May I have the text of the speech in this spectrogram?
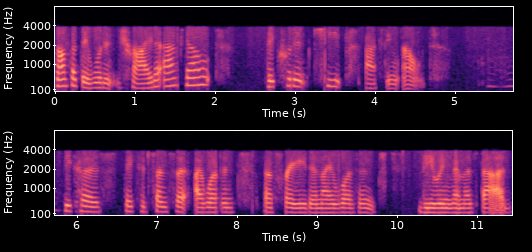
not that they wouldn't try to act out; they couldn't keep acting out mm-hmm. because they could sense that I wasn't afraid and I wasn't viewing them as bad.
